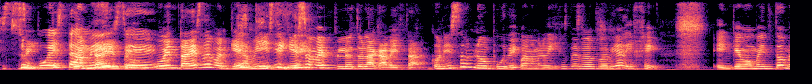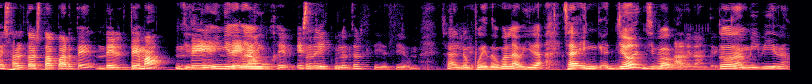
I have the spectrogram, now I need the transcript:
Sí, supuestamente... Cuenta eso, cuenta eso porque a mí Es que- sí que eso me explotó la cabeza. Con eso no pude. Cuando me lo dijiste el otro día dije, ¿en qué momento me saltado esta parte del tema de, la mujer? Es con que el culo torcido, tío. O sea, no puedo con la vida. O sea, en- yo llevaba Adelante. toda mi vida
